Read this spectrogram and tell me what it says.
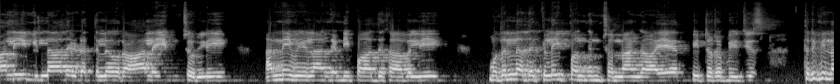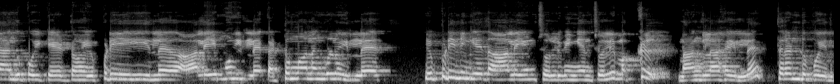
ஆலயம் இல்லாத இடத்துல ஒரு ஆலயம் சொல்லி அன்னை வேளாங்கண்ணி பாதுகாவலி முதல்ல அதை கிளைப்பங்குன்னு சொன்னாங்க ஆயர் பீட்டர் பீஜஸ் திருப்பி நாங்க போய் கேட்டோம். எப்படி இல்ல ஆலயமும் இல்ல கட்டுமானங்களும் இல்ல. எப்படி நீங்க இது ஆலயம் சொல்லுவீங்கன்னு சொல்லி மக்கள் நாங்களாக இல்ல திரண்டு போய் இது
